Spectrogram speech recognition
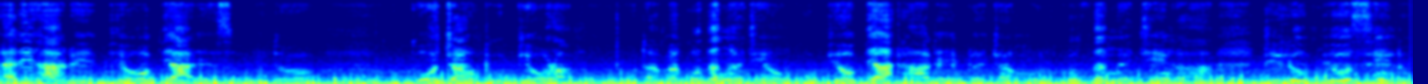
။အဲ့ဒီဟာတွေပြောပြတယ်ဆိုပြီးတော့ကိုအကြောင်းကိုပြောတာမဟုတ်ဘူး။ဒါပေမဲ့ကိုယ်တငယ်ချင်းကိုကိုပြောပြထားတဲ့အတွက်ကြောင့်မို့ကိုယ်တငယ်ချင်းကဒီလိုမျိုးစင်လူ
